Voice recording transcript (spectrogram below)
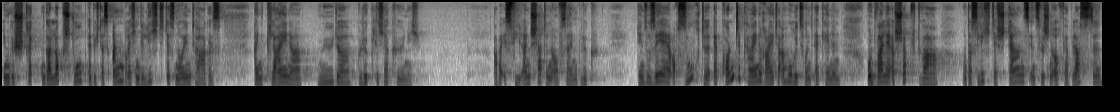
Im gestreckten Galopp stob er durch das anbrechende Licht des neuen Tages, ein kleiner, müder, glücklicher König. Aber es fiel ein Schatten auf sein Glück, denn so sehr er auch suchte, er konnte keine Reiter am Horizont erkennen, und weil er erschöpft war und das Licht des Sterns inzwischen auch verblasste,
